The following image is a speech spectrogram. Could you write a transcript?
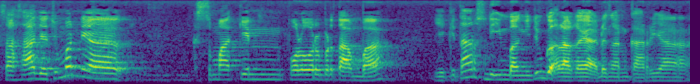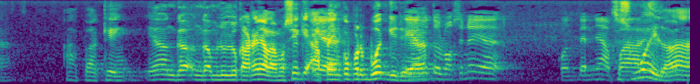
Sah-sah aja cuman ya semakin follower bertambah ya kita harus diimbangi juga lah kayak dengan karya. Apa kayak ya enggak enggak melulu karya lah, maksudnya kayak apa Iya. yang kau perbuat gitu Iya ya. betul maksudnya ya kontennya apa. Sesuai lah.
